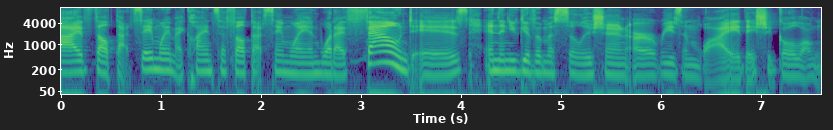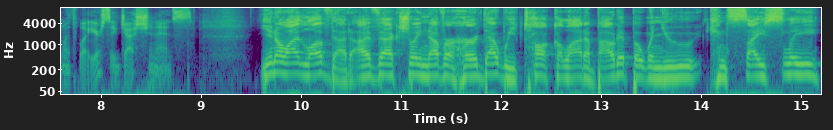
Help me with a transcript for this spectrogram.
I've felt that same way. My clients have felt that same way. And what I've found is, and then you give them a solution or a reason why they should go along with what your suggestion is. You know, I love that. I've actually never heard that. We talk a lot about it, but when you concisely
